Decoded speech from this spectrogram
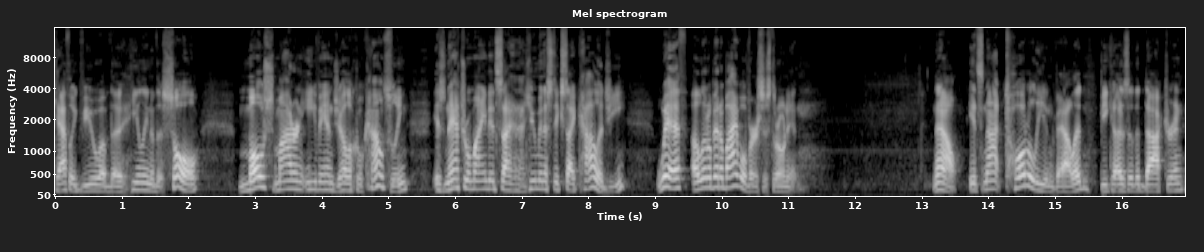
Catholic view of the healing of the soul, most modern evangelical counseling is natural minded humanistic psychology with a little bit of Bible verses thrown in. Now, it's not totally invalid because of the doctrine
